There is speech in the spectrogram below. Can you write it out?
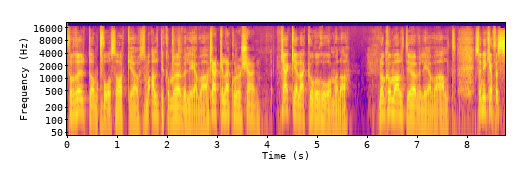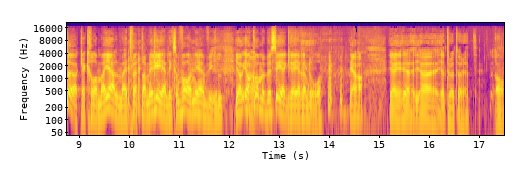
Förutom två saker som alltid kommer att överleva. Kackerlackor och Chang. Kackerlackor och romerna. De kommer alltid överleva allt. Så ni kan försöka krama ihjäl mig, tvätta mig ren, liksom vad ni än vill. Jag, jag kommer besegra er ändå. ja. Jag, jag, jag, jag tror att du har rätt. Ja.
